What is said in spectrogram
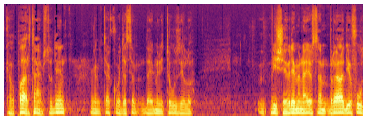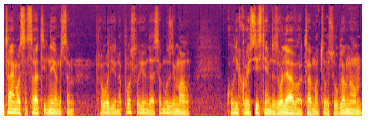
kao part-time student, tako da, sam, da je meni to uzelo više vremena jer sam radio full time, 8 sati dnevno sam provodio na poslu i onda sam uzimao koliko je sistem dozvoljavao tamo, to su uglavnom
